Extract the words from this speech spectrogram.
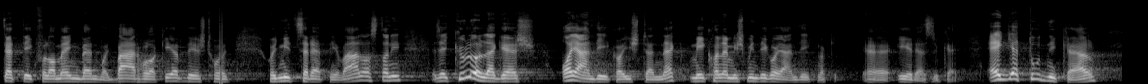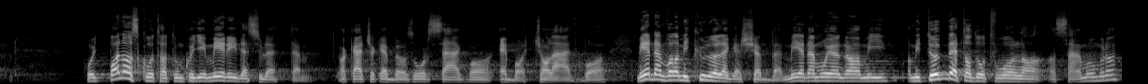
tették fel a mennyben, vagy bárhol a kérdést, hogy, hogy mit szeretné választani. Ez egy különleges ajándéka Istennek, még ha nem is mindig ajándéknak e, érezzük egy. Egyet tudni kell, hogy panaszkodhatunk, hogy én miért ide születtem akár csak ebbe az országba, ebbe a családba. Miért nem valami különlegesebben? Miért nem olyanra, ami, ami többet adott volna a számomra?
